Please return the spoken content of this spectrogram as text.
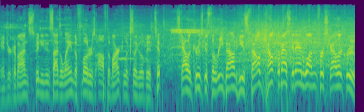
Andrew Caban spinning inside the lane. The floater's off the mark. Looks like a little bit of tip. Skylar Cruz gets the rebound. He's fouled. Count the basket and one for Skylar Cruz.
